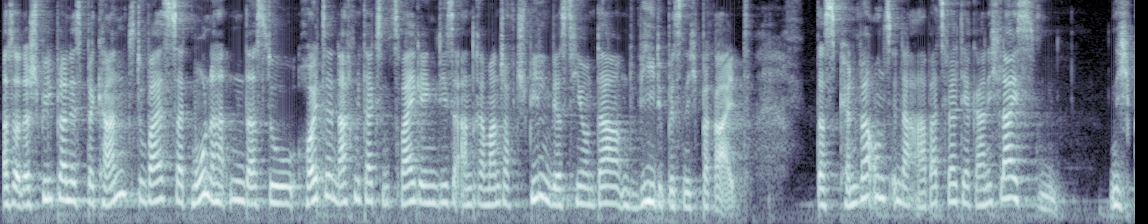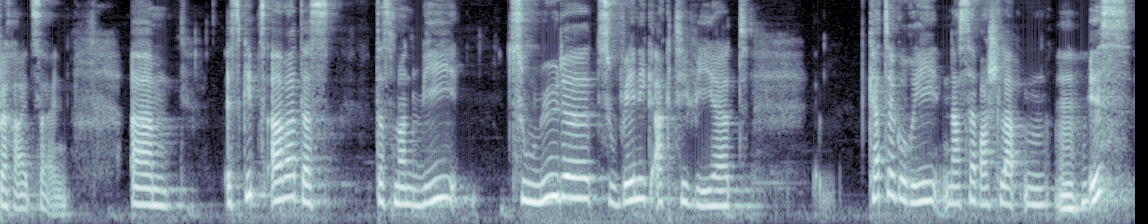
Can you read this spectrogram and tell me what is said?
Also der Spielplan ist bekannt, du weißt seit Monaten, dass du heute nachmittags um zwei gegen diese andere Mannschaft spielen wirst hier und da und wie, du bist nicht bereit. Das können wir uns in der Arbeitswelt ja gar nicht leisten, nicht bereit sein. Ähm, es gibt aber, dass, dass man wie zu müde, zu wenig aktiviert, Kategorie nasser Waschlappen mhm. ist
